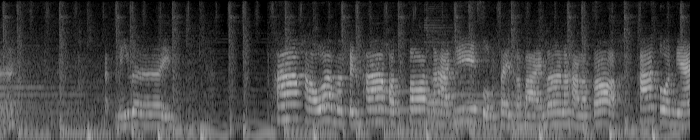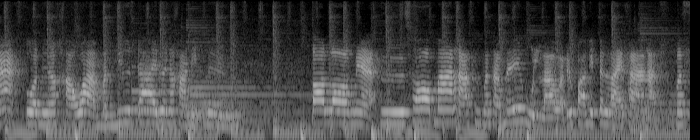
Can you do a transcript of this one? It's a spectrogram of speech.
นะแบบนี้เลย ผ้าเขาอะมันเป็นผ้าคอตตอนนะคะที่สวมใส่สบายมากนะคะ แล้วก็ผ้าตัวเนี้ยตัวเนื้อเขาอะมันยืดได้ด้วยนะคะนิดนึง ตอนลองเนี่ยคือชอบมากนะคะ คือมันทำให้หุ่นเราอะด้วยความที่เป็นลายทางอะมันเซ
